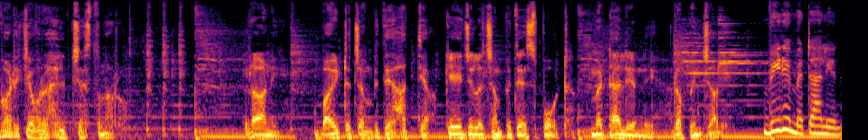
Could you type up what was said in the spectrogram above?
వాడికి ఎవరు హెల్ప్ చేస్తున్నారు? రాణి బయట చంపితే హత్య కేజీలో చంపితే స్పోర్ట్ మెటాలియన్ని రప్పించాలి. వీడే మెటాలియన్.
